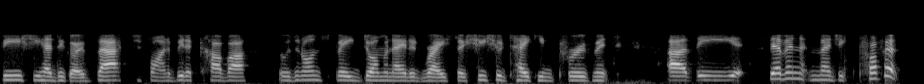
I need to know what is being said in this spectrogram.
fierce. She had to go back to find a bit of cover. It was an on-speed dominated race, so she should take improvement. Uh, the seven Magic Profit,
